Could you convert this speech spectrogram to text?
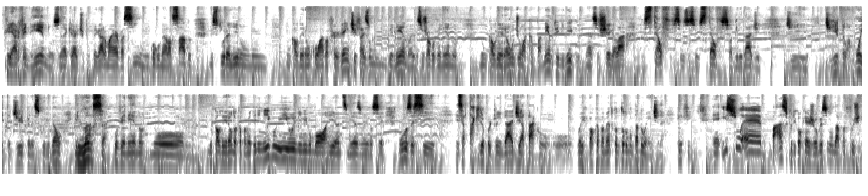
criar venenos, né? Criar, tipo, pegar uma erva assim, um cogumelo assado, mistura ali num, num, num, caldeirão com água fervente e faz um veneno. Aí você joga o veneno num caldeirão de um acampamento inimigo, né? Você chega lá no stealth, você usa seu stealth, sua habilidade de, de ir pela moita, de ir pela escuridão e lança o veneno no, no caldeirão do acampamento inimigo e o inimigo morre antes mesmo. E você usa esse esse ataque de oportunidade e ataca o, o, o, acampamento quando todo mundo tá doente, né? Enfim, é, isso é básico de qualquer jogo, isso não dá para fugir.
